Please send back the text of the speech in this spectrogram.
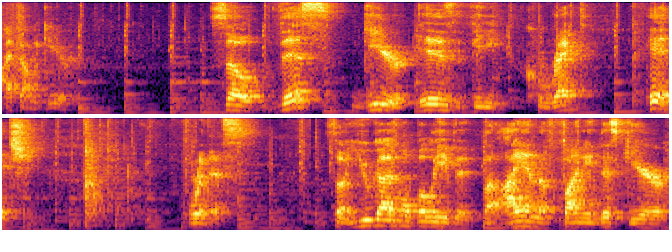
I found the gear. So this gear is the correct pitch for this. So you guys won't believe it, but I ended up finding this gear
